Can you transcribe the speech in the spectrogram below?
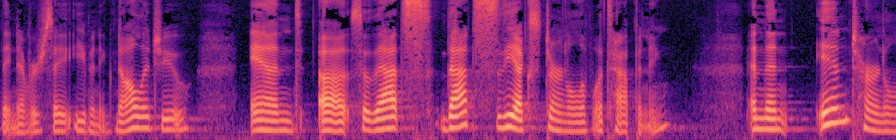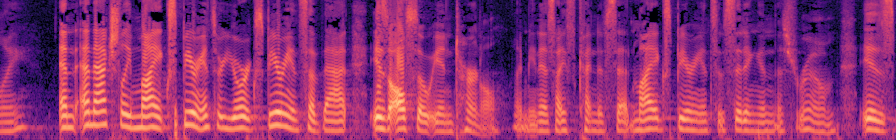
They never say, even acknowledge you. And uh, so that's, that's the external of what's happening. And then internally, and, and actually my experience or your experience of that is also internal. I mean, as I kind of said, my experience of sitting in this room is,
